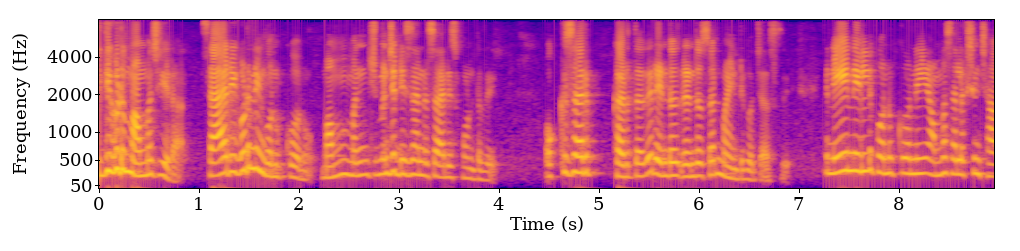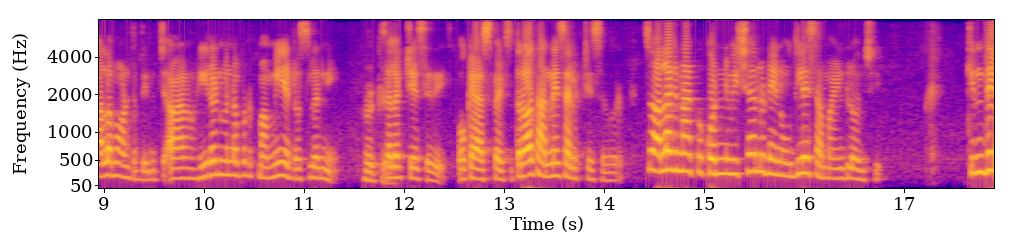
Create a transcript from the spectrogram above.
ఇది కూడా మా అమ్మ చీర. శారీ కూడా నేను కొనుక్కోను. మా అమ్మ మంచి మంచి డిజైనర్ శారీస్ కొంటుంది. ఒక్కసారి కడుతుంది రెండో రెండోసారి మా ఇంటికి వచ్చేస్తుంది. నేను వెళ్ళి కొనుక్కొని అమ్మ సెలెక్షన్ చాలా బాగుంటుంది. హీరోయిన్ విన్నప్పుడు మమ్మీ డ్రెస్సులన్నీ సెలెక్ట్ చేసేది ఒక ఆస్పెక్ట్స్ తర్వాత అన్నయ్య సెలెక్ట్ చేసేవారు. సో అలాగే నాకు కొన్ని విషయాలు నేను వదిలేసా మా ఇంట్లోంచి. కిందే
